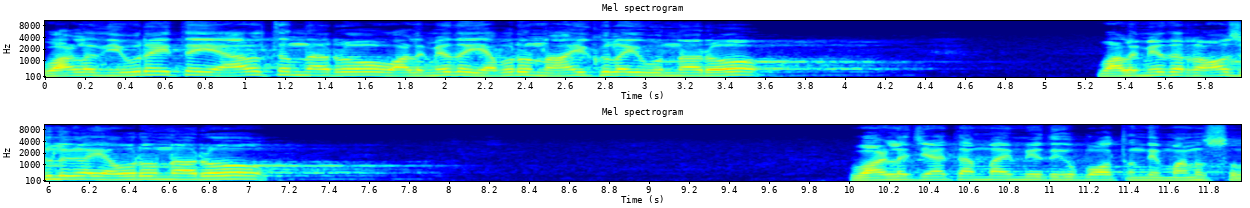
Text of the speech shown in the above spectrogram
వాళ్ళని ఎవరైతే ఏళ్తున్నారో వాళ్ళ మీద ఎవరు నాయకులై ఉన్నారో వాళ్ళ మీద రాజులుగా ఎవరున్నారో వాళ్ళ చేత అమ్మాయి మీదకి పోతుంది మనసు.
